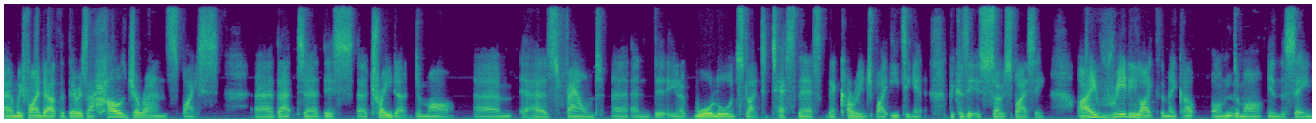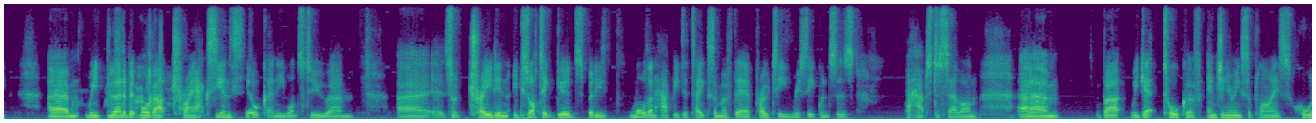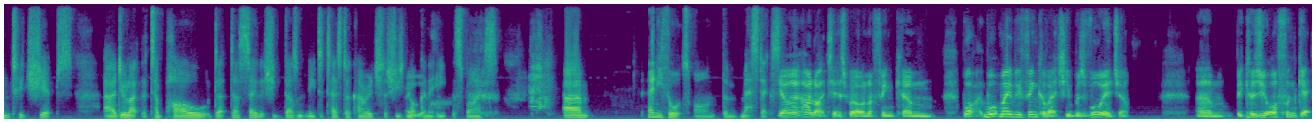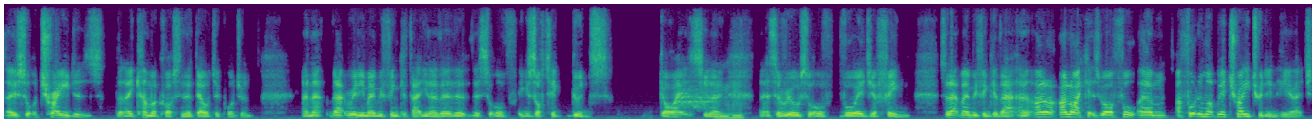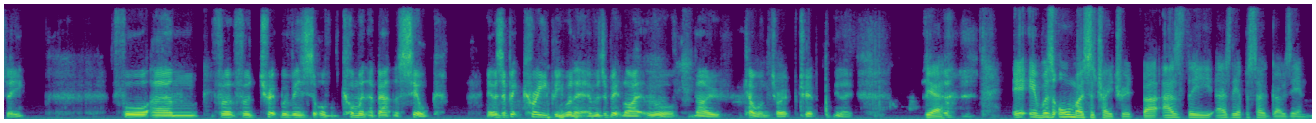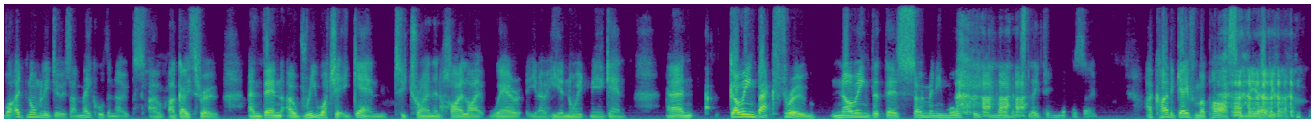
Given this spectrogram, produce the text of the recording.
And we find out that there is a Haljaran spice that uh, this uh, trader Damar um, has found, uh, and uh, you know warlords like to test their their courage by eating it because it is so spicy. I really like the makeup on Mm. Damar in the scene. Um, we learn a bit more about Triaxian silk, and he wants to um, uh, sort of trade in exotic goods, but he's more than happy to take some of their protein resequences, perhaps to sell on. Um, but we get talk of engineering supplies, haunted ships. Uh, I do like the T'Pol d- does say that she doesn't need to test her courage, so she's not Yeah. going to eat the spice. Um, any thoughts on the mess deck Yeah. I, I liked it as well, and I think um, what what made me think of actually was Voyager, um, because you often get those sort of traders that they come across in the Delta Quadrant, and that that really made me think of that. You know, the the, the sort of exotic goods guys. You know, Mhm. that's a real sort of Voyager thing. So that made me think of that, and I, I like it as well. I thought um, I thought there might be a trade trade in here actually. For um for for Trip with his sort of comment about the silk, it was a bit creepy, wasn't it? It was a bit like, oh no, come on, Trip, Trip, you know. Yeah. It, it was almost a trade trade, but as the as the episode goes in, what I'd normally do is I make all the notes, I, I go through, and then I rewatch it again to try and then highlight where you know he annoyed me again. And going back through, knowing that there's so many more creepy moments later in the episode, I kind of gave him a pass in the early one.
